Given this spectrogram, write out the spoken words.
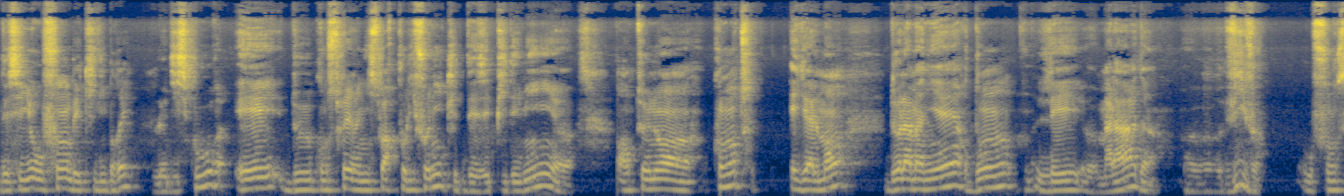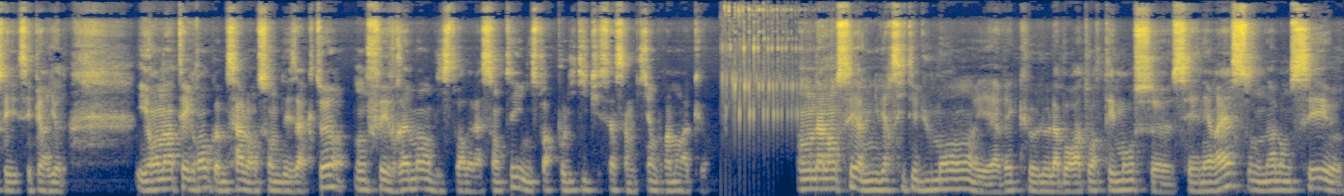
d'essayer au fond d'équilibrer le discours et de construire une histoire polyphonique des épidémies euh, en tenant compte également de la manière dont les euh, malades euh, vivent au fond ces, ces périodes. Et en intégrant comme ça l'ensemble des acteurs, on fait vraiment de l'histoire de la santé une histoire politique. Et ça, ça me tient vraiment à cœur. On a lancé à l'Université du Mans et avec euh, le laboratoire Temos euh, CNRS, on a lancé euh,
